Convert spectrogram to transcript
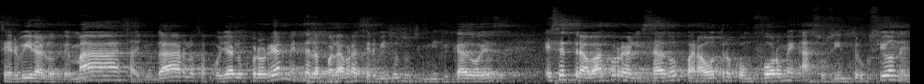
servir a los demás, ayudarlos, apoyarlos, pero realmente la palabra servicio, su significado es, es el trabajo realizado para otro conforme a sus instrucciones.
